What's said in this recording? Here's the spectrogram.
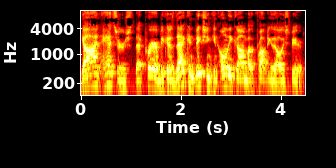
God answers that prayer because that conviction can only come by the prompting of the Holy Spirit.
